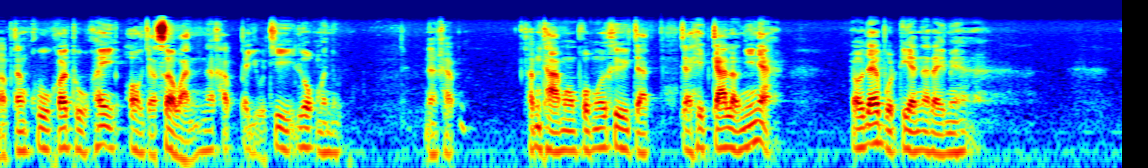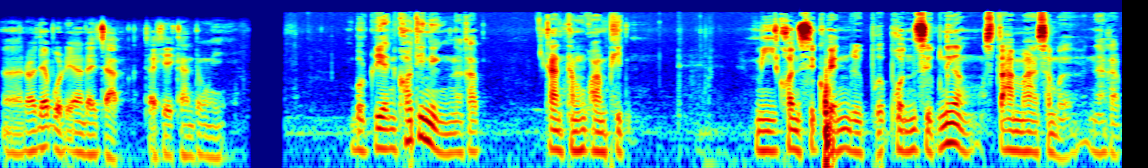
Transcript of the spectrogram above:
ครับทั้งคู่ก็ถูกให้ออกจากสวรรค์นะครับ ไปอยู่ที่โลกมนุษย์นะครับคำถามของผมก็คือจากจากเหตุการณ์เหล่านี้เนี่ย เราได้บทเรียนอะไรไหมฮะเราได้บทเรียนอะไรจากจากเหตุการณ์ตรงนี้ บทเรียนข้อที่1นนะครับ การทำความผิด มี consequence หรือผลสืบเนื่องตามมาเสมอนะครับ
